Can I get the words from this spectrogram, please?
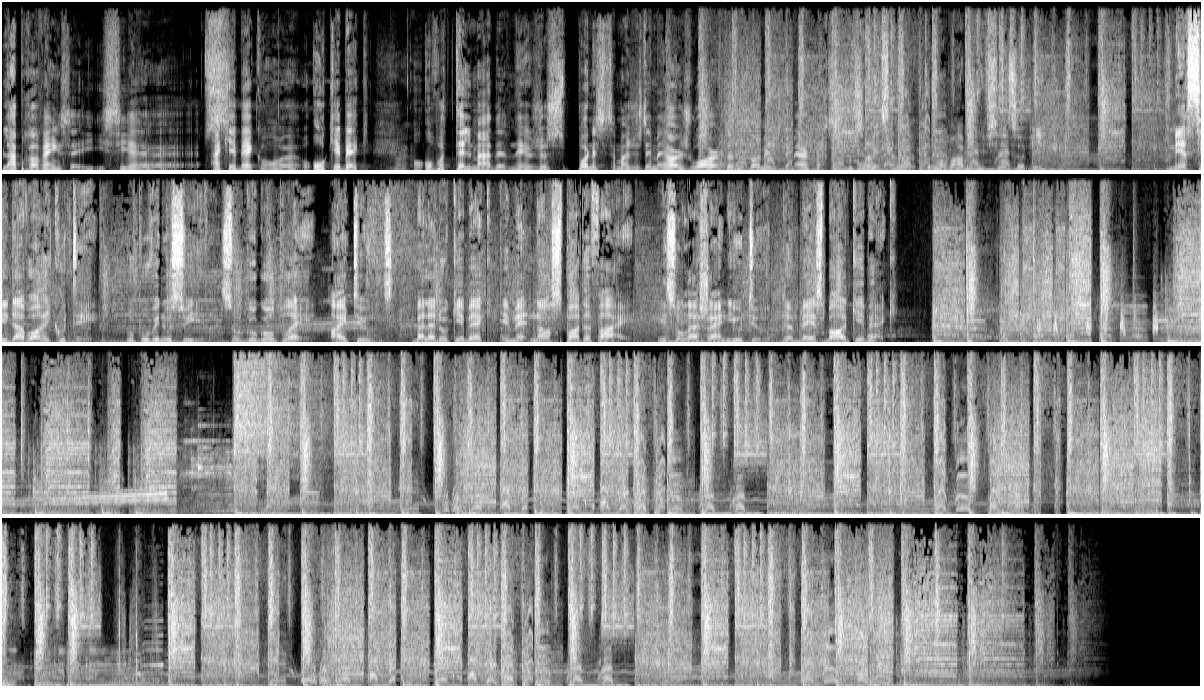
la province ici à Québec, on, au Québec, Ouais. on, on va tellement devenir juste, pas nécessairement juste des meilleurs joueurs de baseball, mais juste des meilleures personnes aussi. Ah oui, ça va, tout le monde va en bénéficier de ça. Puis Merci d'avoir écouté. Vous pouvez nous suivre sur Google Play, iTunes, Balado Québec et maintenant Spotify et sur la chaîne YouTube de Baseball Québec.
